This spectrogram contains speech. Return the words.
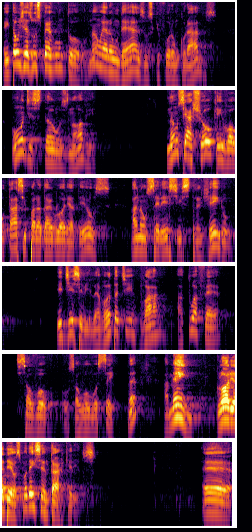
Então Jesus perguntou: Não eram dez os que foram curados? Onde estão os nove? Não se achou quem voltasse para dar glória a Deus, a não ser este estrangeiro? E disse-lhe: Levanta-te, vá, a tua fé te salvou, ou salvou você. Né? Amém? Glória a Deus. Podeis sentar, queridos. É,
